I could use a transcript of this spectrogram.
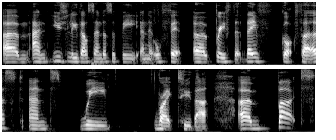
um, and usually they'll send us a beat and it will fit a brief that they've got first, and we write to that. Um, but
